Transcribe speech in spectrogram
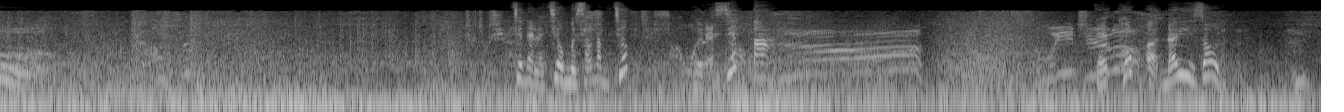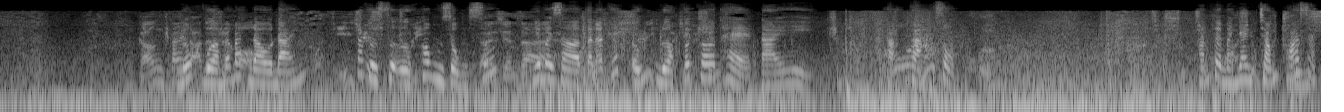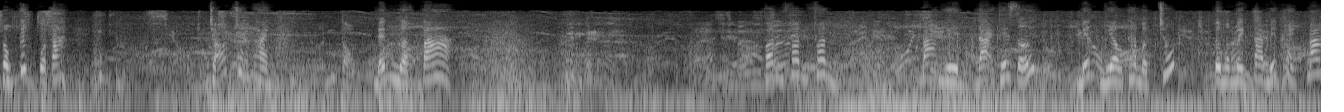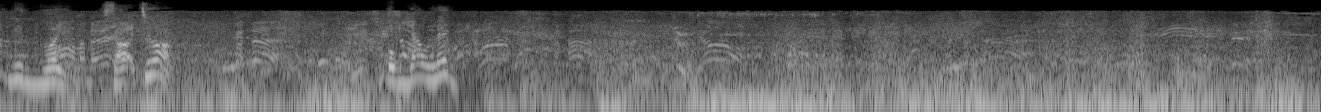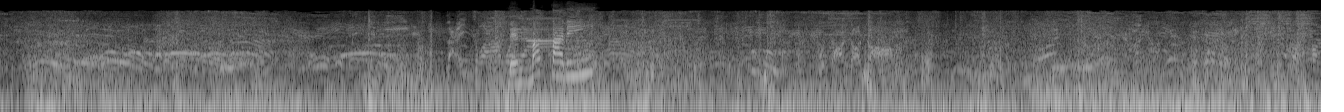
trên này là chiêu 16 năm trước. Người đã giết ta. Kết thúc ở đây rồi. Lúc vừa mới bắt đầu đánh, Ta thực sự không dùng sức. Nhưng bây giờ ta đã thích ứng được với cơ thể này. Thẳng khá rồi. Hắn phải mà nhanh chóng hóa giải công kích của ta. Chó trung thành. Đến lượt ta. Phân phân phân. Ba nghìn đại thế giới. Biết nhiều thêm một chút, Từ một mình ta biến thành ba nghìn người. Sợ chưa? Cùng nhau lên. Đến bắt ta đi.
